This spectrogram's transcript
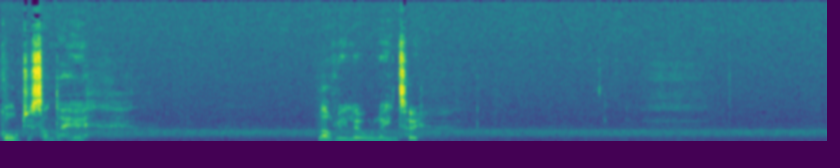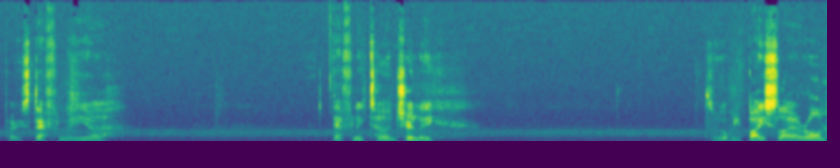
gorgeous under here lovely little lean-to but it's definitely uh, definitely turned chilly. So I've got my base layer on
